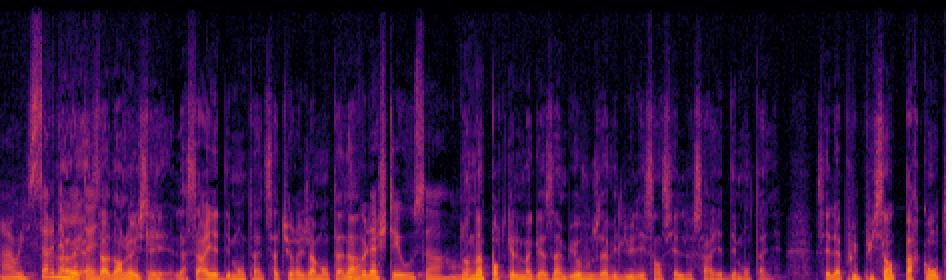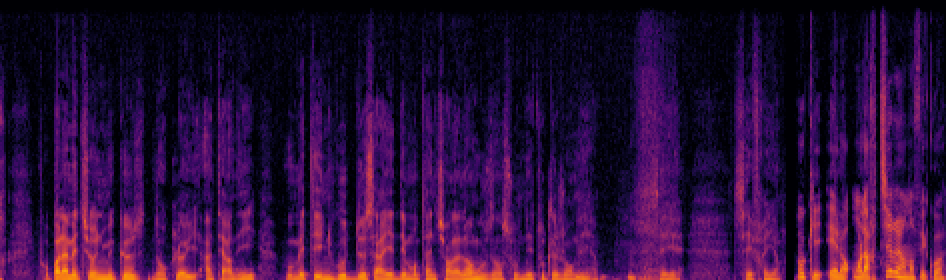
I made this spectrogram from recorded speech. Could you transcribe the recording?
Ah oui, sarriette ah des montagnes. ça dans l'œil, c'est la sarriette des montagnes, Satureja montana. On peut l'acheter où ça? Dans n'importe quel magasin bio, vous avez l'huile essentielle de sarriette des montagnes. C'est la plus puissante. Par contre, il ne faut pas la mettre sur une muqueuse, donc l'œil interdit. Vous mettez une goutte de sarriette des montagnes sur la langue, vous en souvenez toute la journée. Hein. c'est effrayant. Ok, et alors on la retire et on en fait quoi?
